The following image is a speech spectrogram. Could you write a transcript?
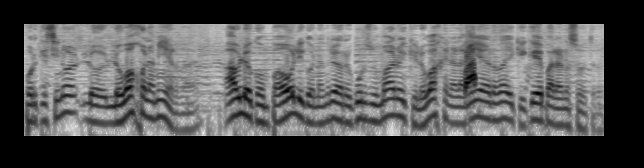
Porque si no, lo, lo bajo a la mierda. ¿eh? Hablo con Paolo y con Andrea de Recursos Humanos y que lo bajen a la mierda y que quede para nosotros.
